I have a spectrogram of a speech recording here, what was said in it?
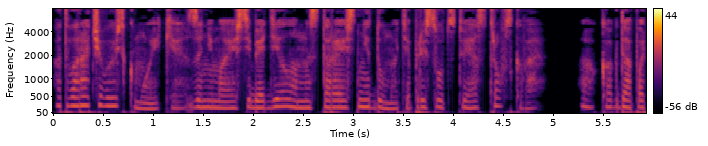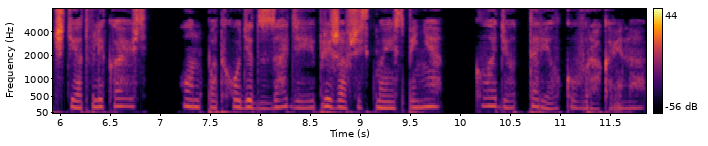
Отворачиваюсь к мойке, занимая себя делом и стараясь не думать о присутствии Островского. А когда почти отвлекаюсь, он подходит сзади и, прижавшись к моей спине, кладет тарелку в раковину.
